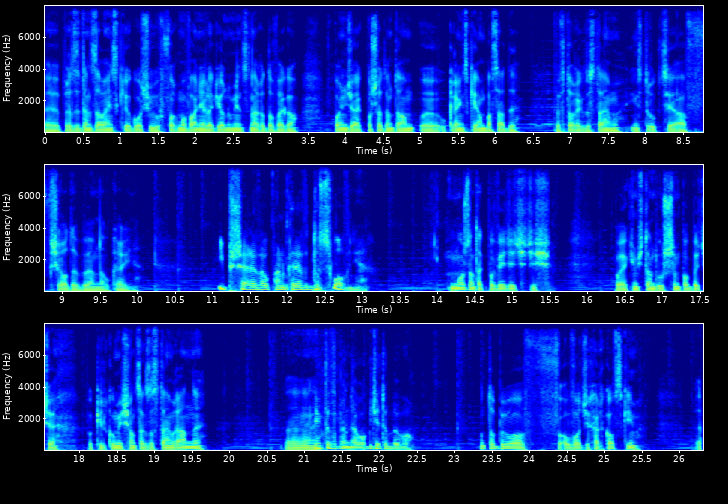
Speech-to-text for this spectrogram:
e, prezydent Załański ogłosił formowanie Legionu Międzynarodowego. W poniedziałek poszedłem do e, ukraińskiej ambasady. We wtorek dostałem instrukcję, a w środę byłem na Ukrainie. I przelewał pan krew dosłownie. Można tak powiedzieć, gdzieś po jakimś tam dłuższym pobycie, po kilku miesiącach zostałem ranny. E... Jak to wyglądało? Gdzie to było? No to było w obwodzie charkowskim. E...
